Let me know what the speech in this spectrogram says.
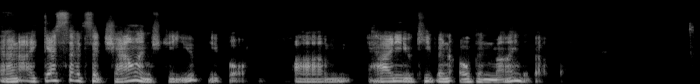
And I guess that's a challenge to you people. Um, how do you keep an open mind about that?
